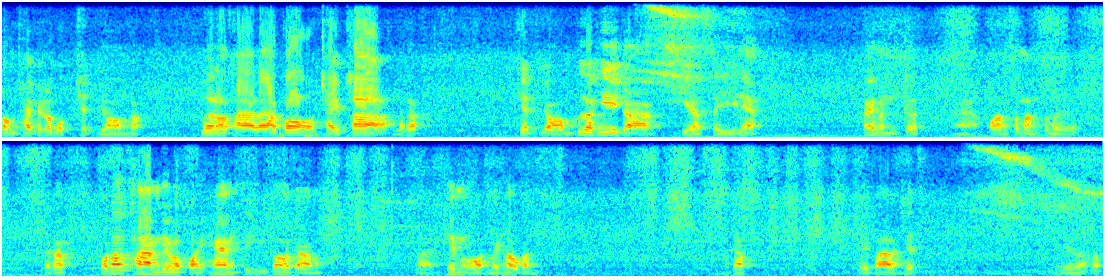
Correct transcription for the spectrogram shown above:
ต้องใช้เป็นระบบเช็ดย้อมครับ เมื่อเราทาแล้วก็ใช้ผ้านะครับเช็ดย้อมเพื่อที่จะเกลี่ยสีเนี่ย ให้มันเกิดความสม่ำเสมอนะครับ เพราะถ้าทางเดียวเราปล่อยแห้งสีก็จะเข้มอ่อนไม่เท่ากันนะครับใช้ผ้าเช็ดนี่แหละครับ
